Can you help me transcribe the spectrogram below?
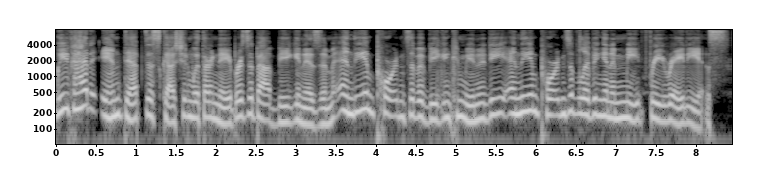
We've had in-depth discussion with our neighbors about veganism and the importance of a vegan community and the importance of living in a meat-free radius.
